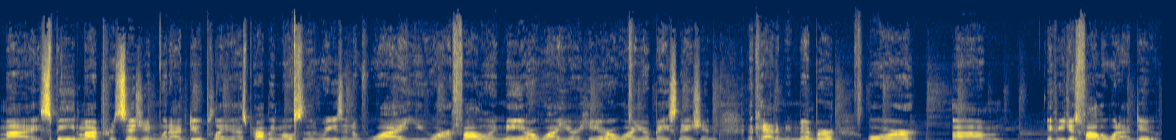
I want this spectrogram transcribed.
my speed, my precision when I do play. That's probably most of the reason of why you are following me or why you're here or why you're a Bass Nation Academy member or um, if you just follow what I do.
